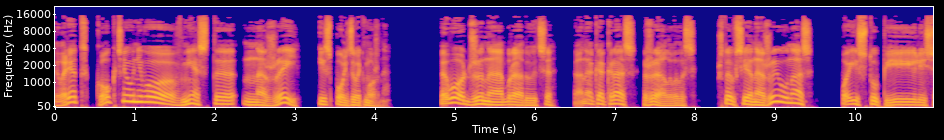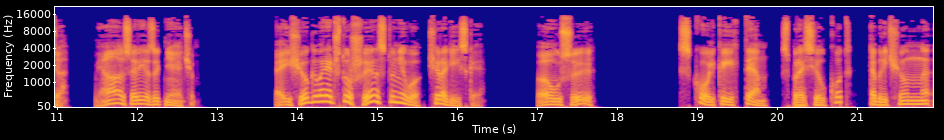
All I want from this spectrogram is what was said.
Говорят, когти у него вместо ножей использовать можно. Вот жена обрадуется. Она как раз жаловалась, что все ножи у нас поиступились, а мясо резать нечем. А еще говорят, что шерсть у него чародейская. А усы? — Сколько их там? — спросил кот, обреченно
